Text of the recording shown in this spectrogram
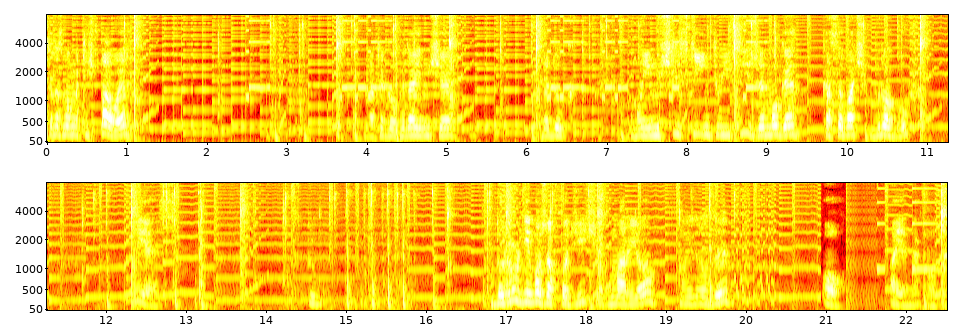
Teraz mam jakiś power. Dlatego wydaje mi się, według mojej myśliwskiej intuicji, że mogę kasować wrogów. Jest. Do rur nie można wchodzić, jak w Mario, moi drodzy. O, a jednak można.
